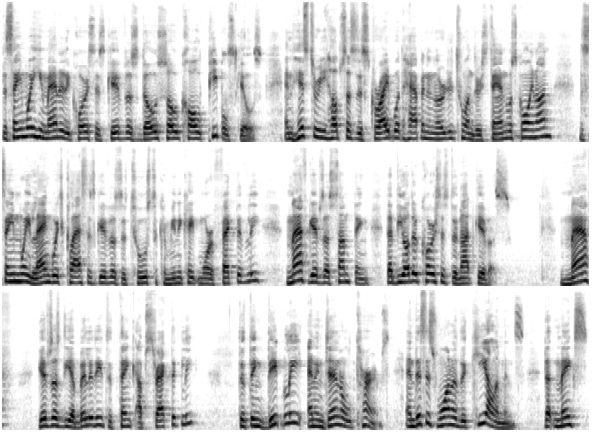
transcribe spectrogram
The same way humanity courses give us those so called people skills, and history helps us describe what happened in order to understand what's going on, the same way language classes give us the tools to communicate more effectively, math gives us something that the other courses do not give us. Math gives us the ability to think abstractly, to think deeply, and in general terms. And this is one of the key elements that makes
